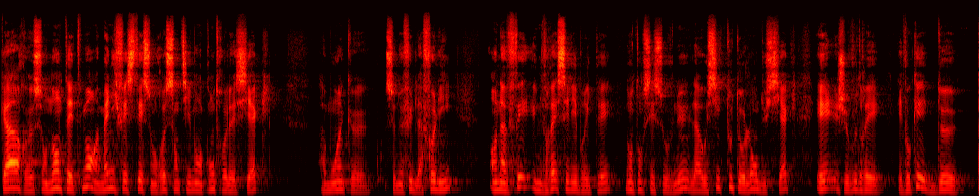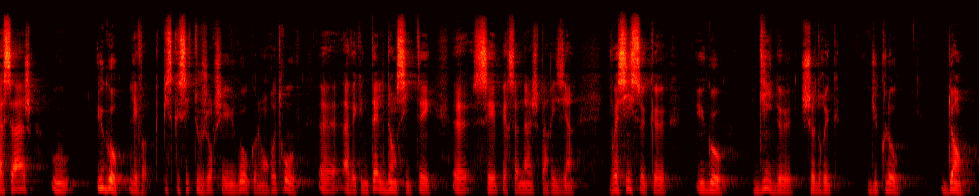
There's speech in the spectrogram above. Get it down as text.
car son entêtement a manifesté son ressentiment contre le siècle, à moins que ce ne fût de la folie, en a fait une vraie célébrité dont on s'est souvenu, là aussi, tout au long du siècle. Et je voudrais évoquer deux passages où Hugo l'évoque, puisque c'est toujours chez Hugo que l'on retrouve euh, avec une telle densité euh, ces personnages parisiens. Voici ce que Hugo dit de Chaudruc Duclos dans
